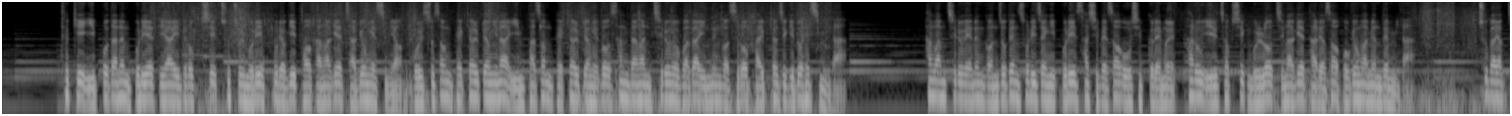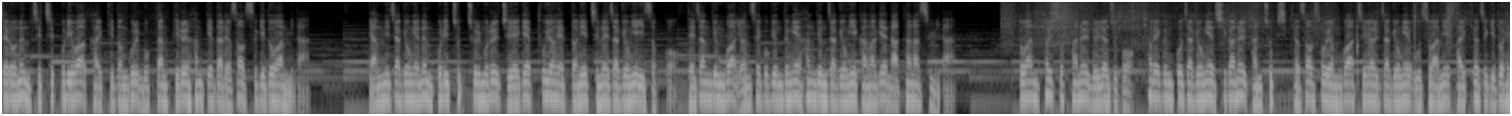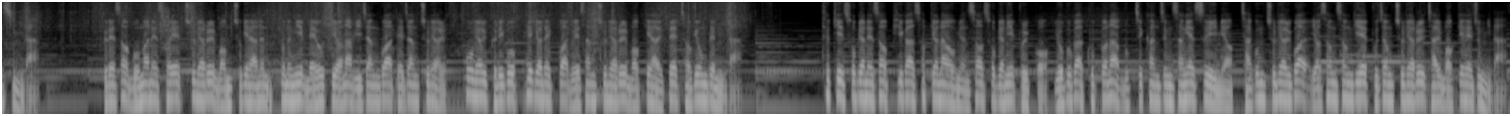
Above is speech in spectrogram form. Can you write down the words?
특히 잎보다는 뿌리의 디하이드록시 추출물이 효력이 더 강하게 작용했으며 골수성 백혈병이나 임파선 백혈병에도 상당한 치료 효과가 있는 것으로 밝혀지기도 했습니다. 항암 치료에는 건조된 소리쟁이 뿌리 40에서 50g을 하루 1첩씩 물로 진하게 달여서 복용하면 됩니다. 추가 약재로는 지치뿌리와 갈퀴덩굴 목단피를 함께 달여서 쓰기도 합니다. 약리작용에는 뿌리 추출물을 쥐에게 투여했더니 진해작용이 있었고 대장균과 연쇄구균 등의 항균작용이 강하게 나타났습니다. 또한 혈소판을 늘려주고 혈액응고작용의 시간을 단축시켜서 소염과 지혈작용의 우수함이 밝혀지기도 했습니다. 그래서 몸 안에서의 출혈을 멈추게 하는 효능이 매우 뛰어나 위장과 대장 출혈, 호혈 그리고 폐결핵과 외상 출혈을 먹게 할 때 적용됩니다. 특히 소변에서 피가 섞여 나오면서 소변이 붉고 요부가 굳거나 묵직한 증상에 쓰이며 자궁출혈과 여성성기의 부정출혈을 잘 먹게 해줍니다.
